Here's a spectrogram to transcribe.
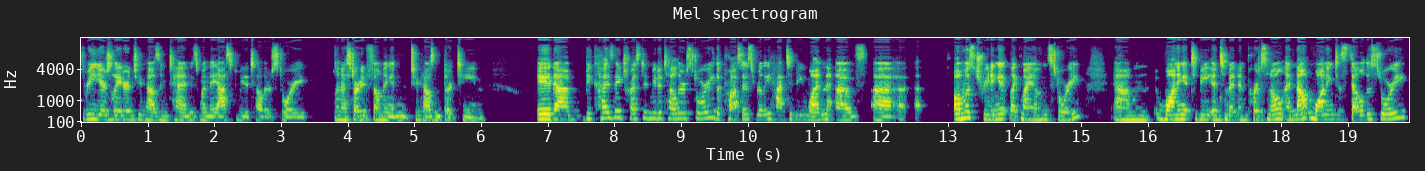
three years later, in 2010, is when they asked me to tell their story. And I started filming in 2013 it um, because they trusted me to tell their story the process really had to be one of uh, almost treating it like my own story um, wanting it to be intimate and personal and not wanting to sell the story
